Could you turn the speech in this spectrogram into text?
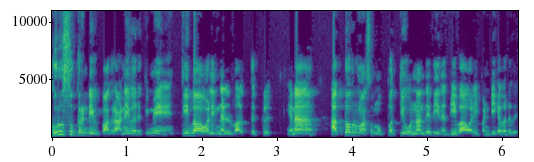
குரு சுக்கரன் பாக்குற அனைவருக்குமே தீபாவளி நல்வாழ்த்துக்கள். ஏன்னா அக்டோபர் மாசம் முப்பத்தி ஒன்னாம் தேதி இந்த தீபாவளி பண்டிகை வருது.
